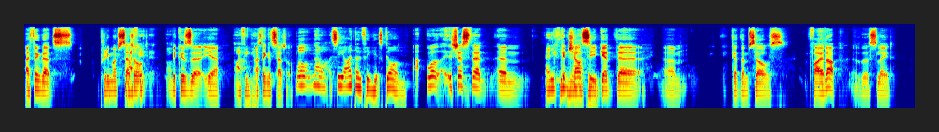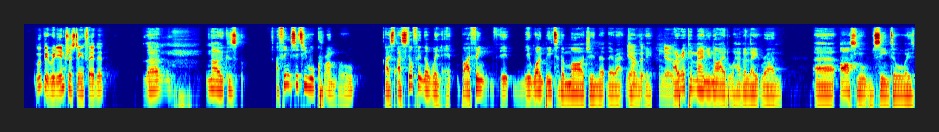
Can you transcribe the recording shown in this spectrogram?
I think that's pretty much settled? think- uh, because uh, yeah, I think I it's. think it's settled. well, no. See, I don't think it's gone. Uh, well, it's just that um, Anything can Chelsea happen. get the um, get themselves fired up at the slate? It would be really interesting if they did. Um, no, because I think City will crumble. I, I still think they'll win it, but I think it, it won't be to the margin that they're at Yeah, the- currently. yeah. I reckon Man United will have a late run. Uh, Arsenal seem to always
